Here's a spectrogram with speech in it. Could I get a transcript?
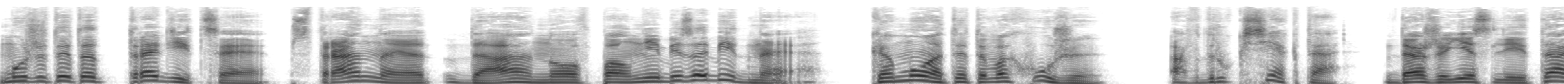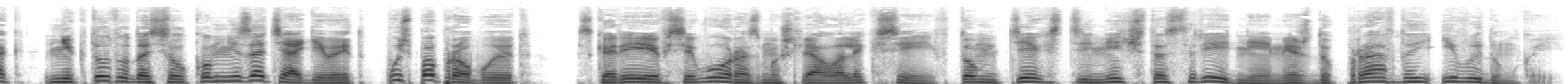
Может, это традиция? Странная, да, но вполне безобидная. Кому от этого хуже? А вдруг секта? Даже если и так, никто туда силком не затягивает, пусть попробуют. Скорее всего, размышлял Алексей, в том тексте нечто среднее между правдой и выдумкой.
